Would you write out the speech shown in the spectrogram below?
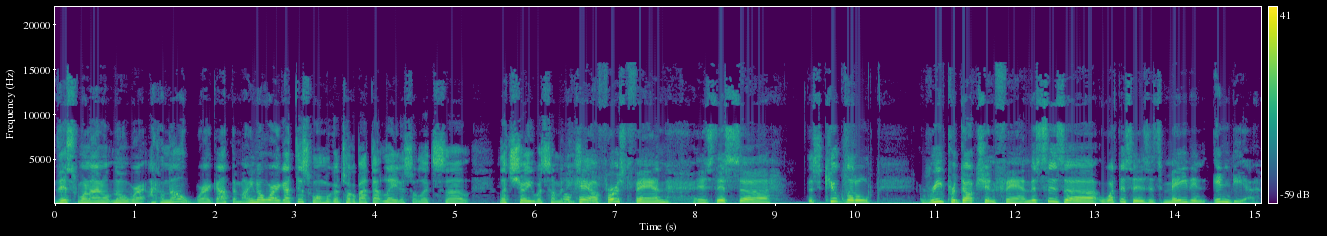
this one, I don't know where, I don't know where I got them. I know where I got this one. We're going to talk about that later. So let's, uh, let's show you what some of these Okay, our first fan is this, uh, this cute little reproduction fan. This is, uh, what this is, it's made in India.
